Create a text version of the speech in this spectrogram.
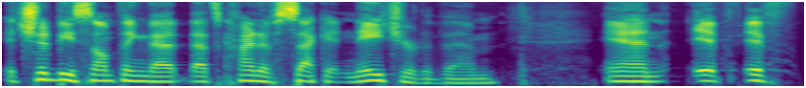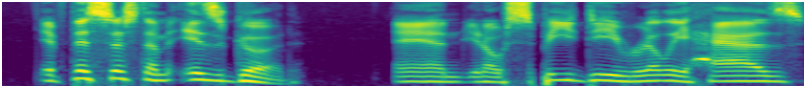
It should be something that that's kind of second nature to them. And if if if this system is good, and you know Speed D really has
